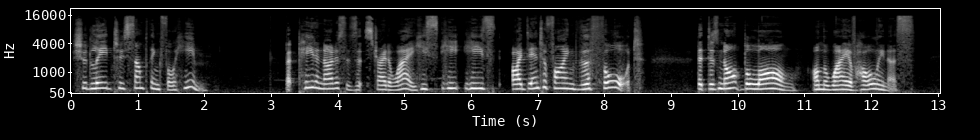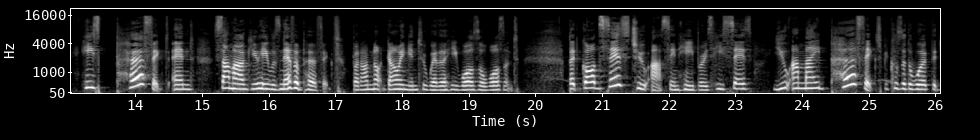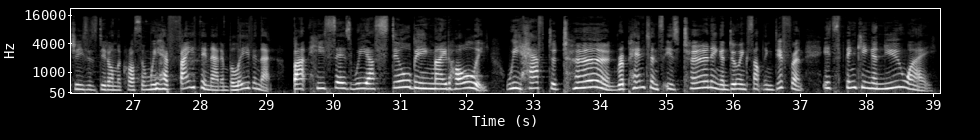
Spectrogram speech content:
should lead to something for him. But Peter notices it straight away. He's, he, he's identifying the thought that does not belong on the way of holiness. He's perfect, and some argue he was never perfect, but I'm not going into whether he was or wasn't. But God says to us in Hebrews, He says, You are made perfect because of the work that Jesus did on the cross, and we have faith in that and believe in that. But he says we are still being made holy. We have to turn. Repentance is turning and doing something different, it's thinking a new way.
